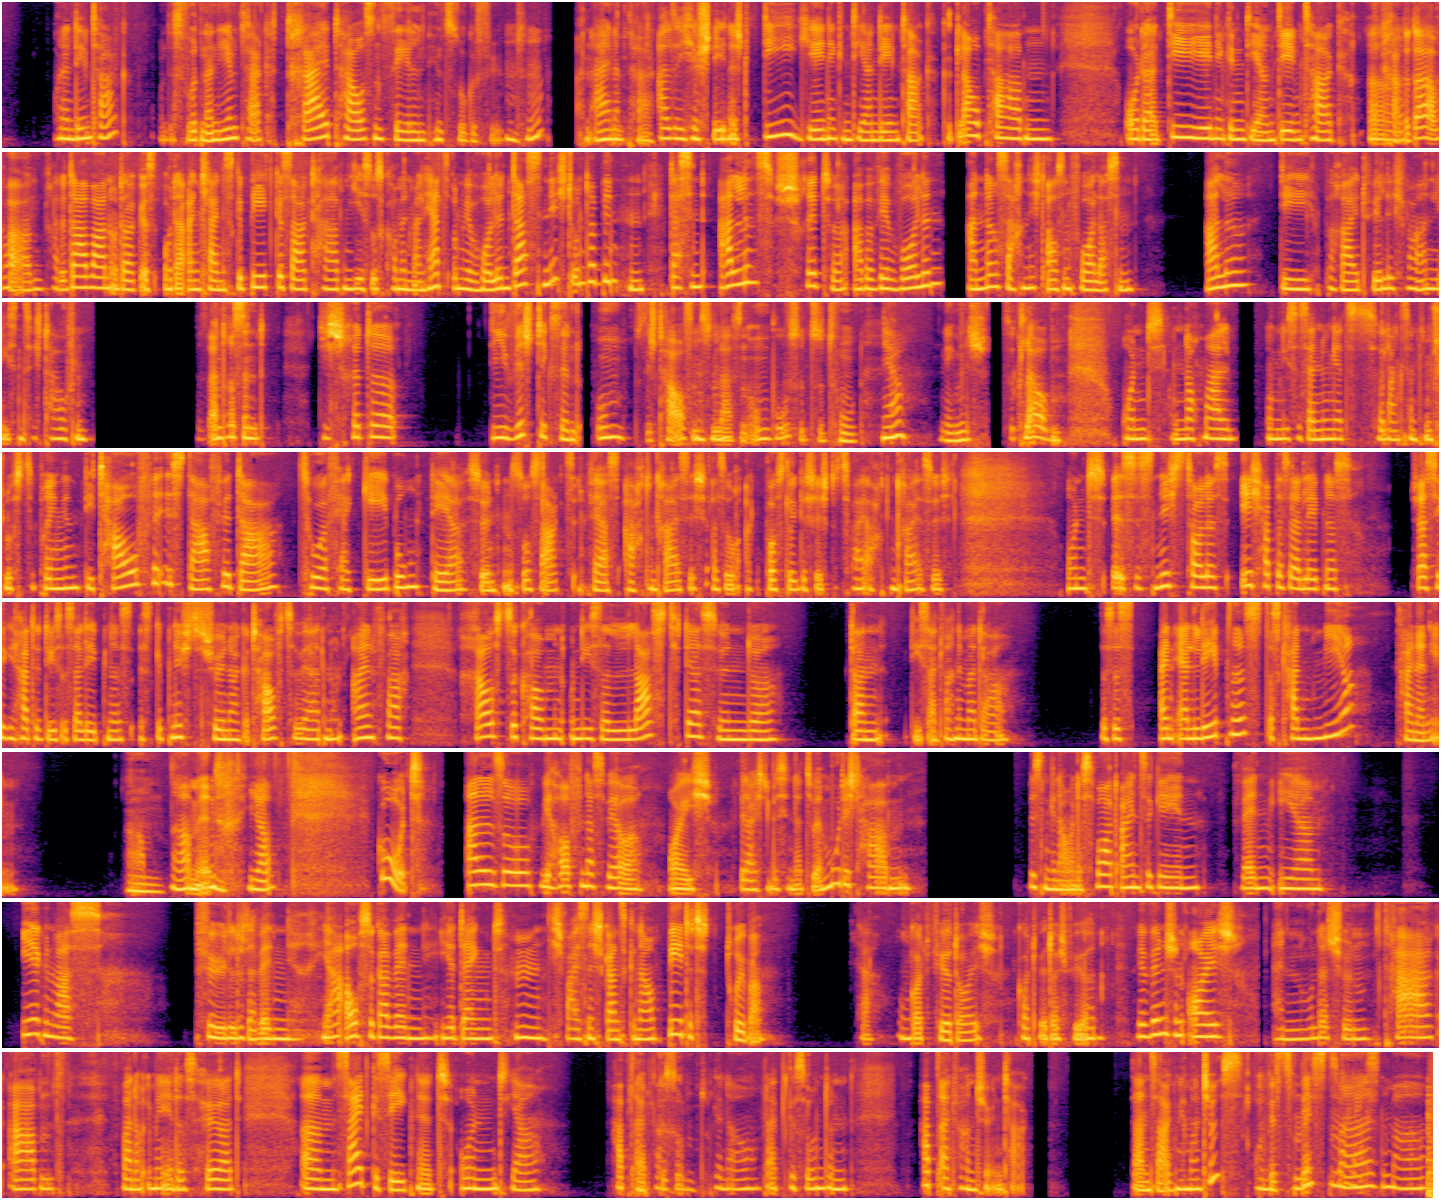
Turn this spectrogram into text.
Und an dem Tag? und es wurden an jedem Tag 3000 Seelen hinzugefügt. Mhm. An einem Tag. Also hier steht nicht diejenigen, die an den Tag geglaubt haben oder diejenigen, die an dem Tag äh, Gerade da waren. gerade da waren oder, oder ein kleines Gebet gesagt haben, Jesus, komm in mein Herz. Und wir wollen das nicht unterbinden. Das sind alles Schritte, aber wir wollen andere Sachen nicht außen vor lassen. Alle, die bereitwillig waren, ließen sich taufen. Das andere sind die Schritte, die wichtig sind, um sich taufen zu Mhm. lassen, um Buße zu tun, Ja. nämlich zu glauben. Und nochmal, um diese Sendung jetzt so langsam zum Schluss zu bringen, die Taufe ist dafür da, zur Vergebung der Sünden. So sagt es in Vers 38, also Apostelgeschichte 2, 38. Und es ist nichts Tolles. Ich habe das Erlebnis, Jessie hatte dieses Erlebnis. Es gibt nichts schöner, getauft zu werden und einfach rauszukommen und diese Last der Sünde, dann, die ist einfach nicht mehr da. Das ist ein Erlebnis, das kann mir keiner nehmen. Amen. Amen. Ja. Gut. Also, wir hoffen, dass wir euch vielleicht ein bisschen dazu ermutigt haben, ein bisschen genauer in das Wort einzugehen. Wenn ihr irgendwas fühlt oder wenn, ja, auch sogar wenn ihr denkt, hm, ich weiß nicht ganz genau, betet drüber. Ja, und Gott führt euch. Gott wird euch führen. Wir wünschen euch Einen wunderschönen Tag, Abend. wann auch immer ihr das hört. Ähm, seid gesegnet und ja, habt Bleibt einfach gesund. genau, bleibt gesund und habt einfach einen schönen Tag. Dann sagen wir mal Tschüss und Bis zum nächsten zum Mal. nächsten Mal.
